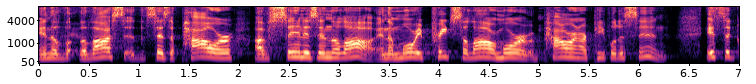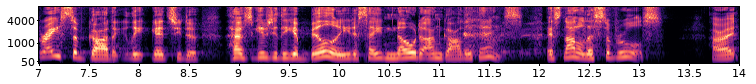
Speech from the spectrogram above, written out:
And the, the law says the power of sin is in the law. And the more we preach the law, the more we're empowering our people to sin. It's the grace of God that gets you to, has, gives you the ability to say no to ungodly things. It's not a list of rules. All right?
